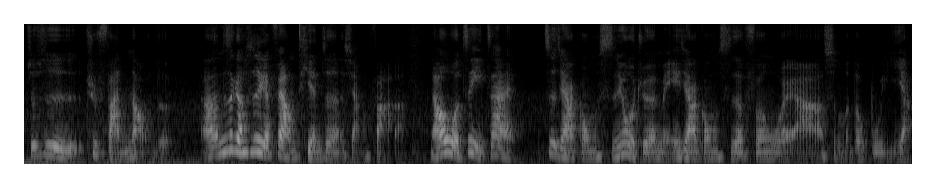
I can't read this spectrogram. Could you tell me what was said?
就是去烦恼的啊。这个是一个非常天真的想法啦。然后我自己在这家公司，因为我觉得每一家公司的氛围啊什么都不一样。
